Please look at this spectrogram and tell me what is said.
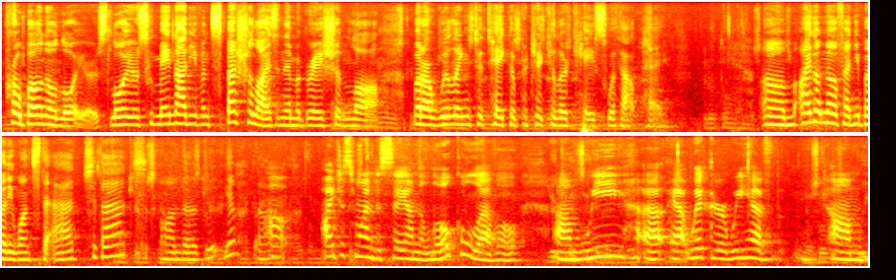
pro bono lawyers, lawyers who may not even specialize in immigration law, but are willing to take a particular case without pay. Um, I don't know if anybody wants to add to that on the, yeah? uh, I just wanted to say on the local level, um, we, uh, at WICIR, we have um,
